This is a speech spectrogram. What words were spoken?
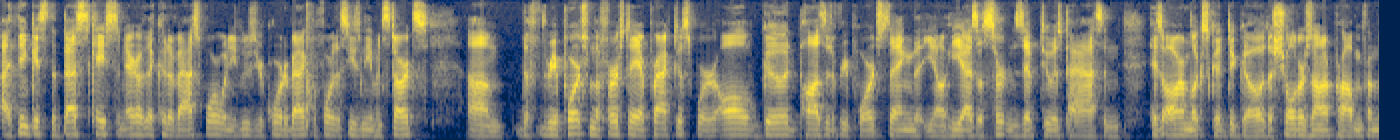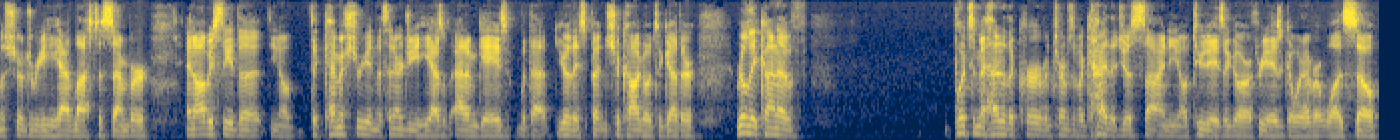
I think it's the best case scenario they could have asked for when you lose your quarterback before the season even starts. Um, the, the, reports from the first day of practice were all good, positive reports saying that you know he has a certain zip to his pass and his arm looks good to go. The shoulder's not a problem from the surgery he had last December, and obviously the you know the chemistry and the synergy he has with Adam Gase with that year they spent in Chicago together really kind of puts him ahead of the curve in terms of a guy that just signed, you know, two days ago or three days ago, whatever it was. So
